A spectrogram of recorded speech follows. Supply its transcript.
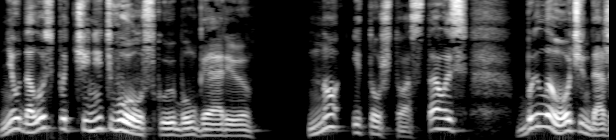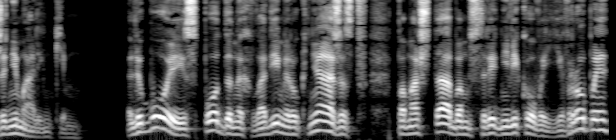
Не удалось подчинить Волжскую Булгарию. Но и то, что осталось, было очень даже немаленьким. Любое из подданных Владимиру княжеств по масштабам средневековой Европы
